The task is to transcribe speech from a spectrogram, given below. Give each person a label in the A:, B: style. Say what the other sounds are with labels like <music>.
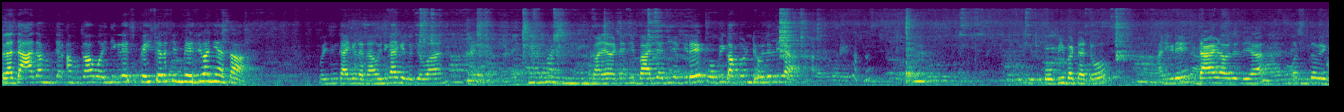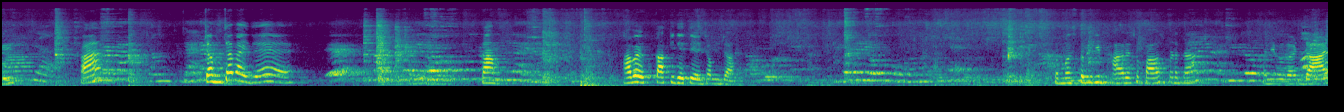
A: तर आता आज आमच्या आमका वहिनीकडे स्पेशल अशी मेजवानी आसा वहिनीने काय केलं ना वहिनी काय केलं जेवण? काळ्या वाट्याची भाजी आणि इकडे कोबी कापून ठेवलेली आहे. कोबी बटाटो आणि इकडे डाळ लावलेली आहे. मस्त वेगळी. हा? चमचा पाहिजे. काम हा बघ काकी देते चमचा. तर मस्तपैकी फार असं पाऊस पडता आणि बघा डाळ.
